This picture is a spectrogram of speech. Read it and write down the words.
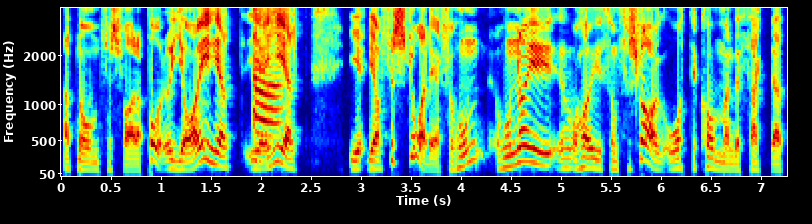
att någon försvarar porr. Och jag är helt... Ja. Jag är helt jag förstår det, för hon, hon har, ju, har ju som förslag återkommande sagt att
